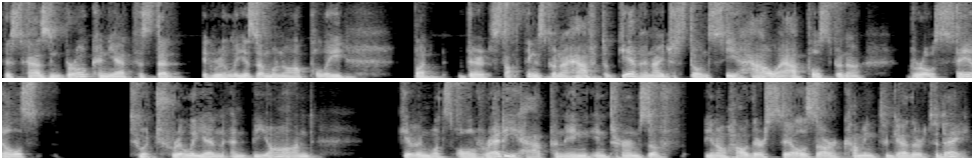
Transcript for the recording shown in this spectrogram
this hasn't broken yet is that it really is a monopoly but there something's going to have to give and i just don't see how apple's going to grow sales to a trillion and beyond given what's already happening in terms of you know how their sales are coming together today.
